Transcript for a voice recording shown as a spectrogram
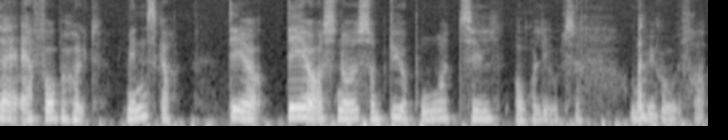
der er forbeholdt mennesker. Det er, det er også noget, som dyr bruger til overlevelse, må og, vi gå ud fra.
